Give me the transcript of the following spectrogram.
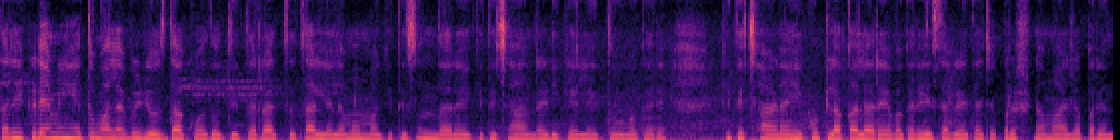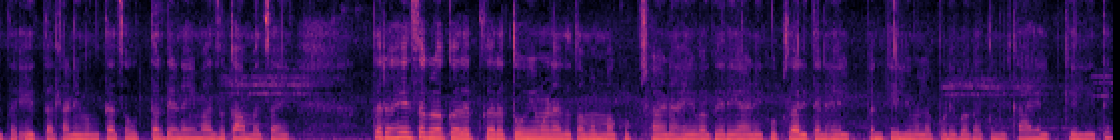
तर इकडे मी हे तुम्हाला व्हिडिओज दाखवत होती. तर रातचं चाललेलं मम्मा किती सुंदर आहे किती छान रेडी केलं आहे तू वगैरे. किती छान आहे कुठला कलर आहे वगैरे हे सगळे त्याचे प्रश्न माझ्यापर्यंत येतात आणि मग त्याचं उत्तर देणंही माझं कामच आहे. तर हे सगळं करत करत तोही म्हणत होता मम्मा खूप छान आहे वगैरे आणि खूप सारी त्याने हेल्प पण केली मला पुढे बघा तुम्ही काय हेल्प केली ते.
